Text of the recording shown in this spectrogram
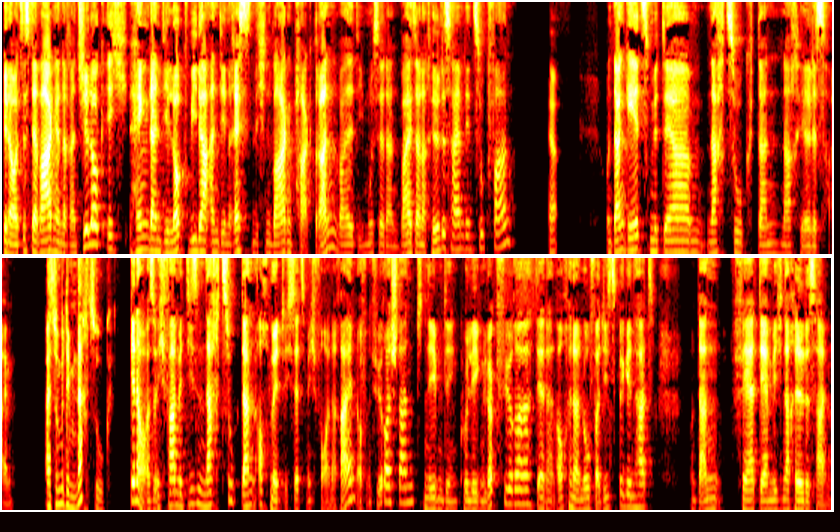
Genau, jetzt ist der Wagen an der Rangierlok. Ich hänge dann die Lok wieder an den restlichen Wagenpark dran, weil die muss ja dann weiter nach Hildesheim den Zug fahren. Ja. Und dann geht's mit der Nachtzug dann nach Hildesheim. Also mit dem Nachtzug? Genau, also ich fahre mit diesem Nachtzug dann auch mit. Ich setze mich vorne rein auf den Führerstand, neben den Kollegen Lokführer, der dann auch in Hannover Dienstbeginn hat. Und dann fährt der mich nach Hildesheim.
